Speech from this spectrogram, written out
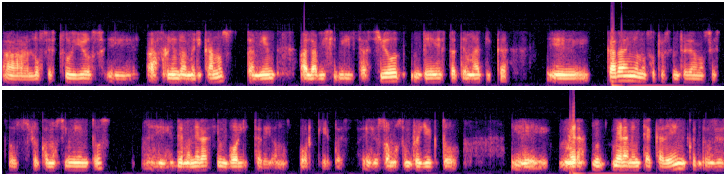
a los estudios eh, afroindoamericanos, también a la visibilización de esta temática. Eh, cada año nosotros entregamos estos reconocimientos eh, de manera simbólica, digamos, porque pues eh, somos un proyecto meramente académico, entonces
